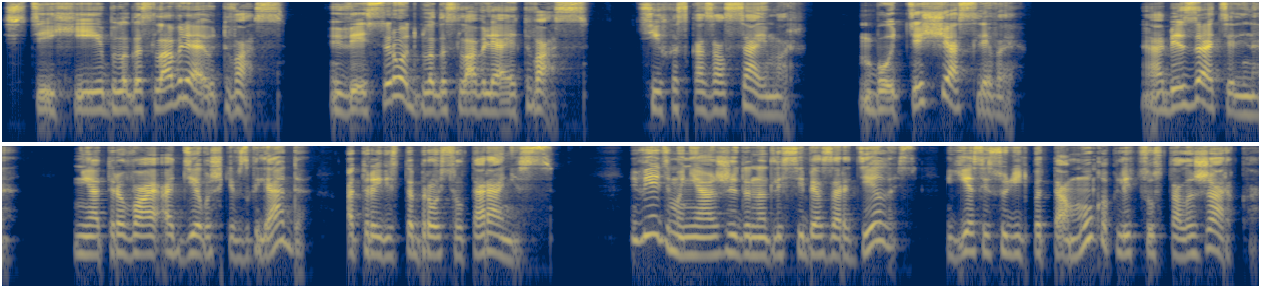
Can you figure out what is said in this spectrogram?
«Стихии благословляют вас», «Весь род благословляет вас», – тихо сказал Саймор. «Будьте счастливы». «Обязательно», – не отрывая от девушки взгляда, отрывисто бросил Таранис. Ведьма неожиданно для себя зарделась, если судить по тому, как лицу стало жарко.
